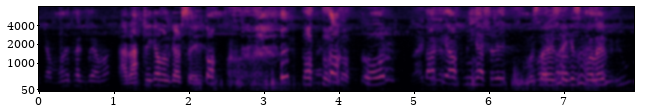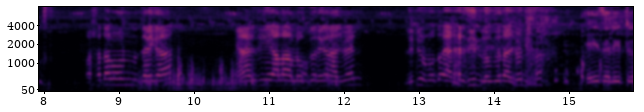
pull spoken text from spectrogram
এটা মনে থাকবে আমার। আর রাত্রি কেমন কাটছে? তাকে আপনি আসলে কিছু বলেন? অসাধারণ জায়গা। এনার্জি আলা লোকজন এখানে আসবেন। লিটুর মতো এনার্জির লোকজন আসবেন না। এই যে লিটু।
